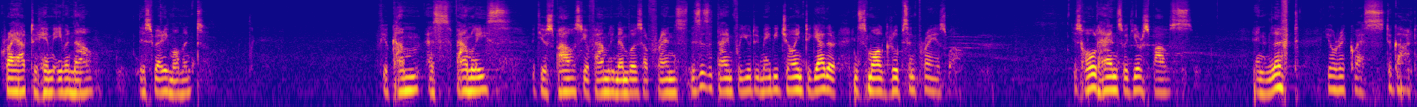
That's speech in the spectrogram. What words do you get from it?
cry out to Him even now, this very moment? If you come as families, with your spouse, your family members, or friends, this is a time for you to maybe join together in small groups and pray as well. Just hold hands with your spouse and lift your requests to God.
